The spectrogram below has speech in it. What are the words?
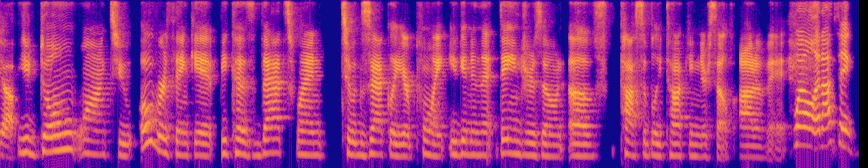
yeah. you don't want to overthink it because that's when, to exactly your point, you get in that danger zone of possibly talking yourself out of it. Well, and I think,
